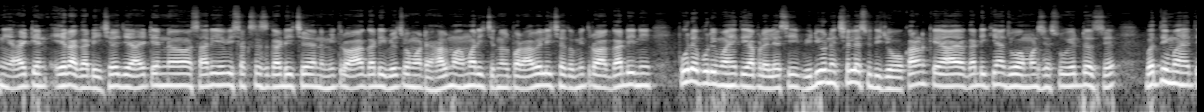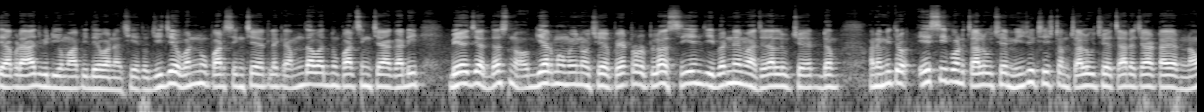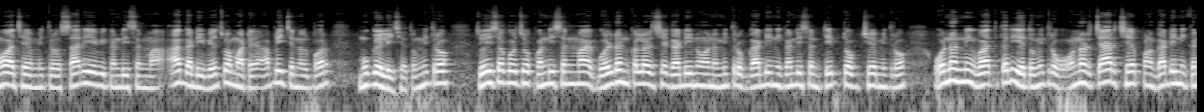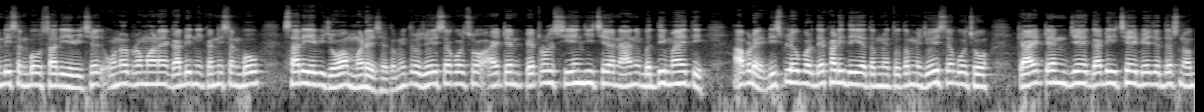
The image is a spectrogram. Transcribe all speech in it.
ની આઈ ટેન એરા ગાડી છે, જે આઈ ટેન સારી એવી સક્સેસ ગાડી છે અને મિત્રો આ ગાડી વેચવા માટે હાલમાં અમારી ચેનલ પર આવેલી છે. તો મિત્રો આ ગાડીની પૂરેપૂરી માહિતી આપણે લેશી. વિડીયોને છેલ્લે સુધી જુઓ, કારણ કે આ ગાડી ક્યાં જોવા મળશે, શું એડ્રેસ છે, બધી માહિતી આપણે આ જ વિડીયોમાં આપી દેવાના છીએ. તો જીજે વનનું પાર્સિંગ છે, એટલે કે અમદાવાદનું પાર્સિંગ છે આ ગાડી. બે હજાર દસનો અગિયારમો મહિનો છે પેટ્રોલ પ્લસ સીએનજી બંનેમાં ચાલુ છે એકદમ. અને મિત્રો એસી પણ ચાલુ છે મ્યુઝિક સિસ્ટમ ચાલુ છે, ચારે ચાર ટાયર નવા છે. મિત્રો, સારી એવી કન્ડિશનમાં આ ગાડી વેચવા માટે આપણી ચેનલ પર મૂકેલી છે. તો મિત્રો, જોઈ શકો છો કન્ડિશનમાં ગોલ્ડન કલર છે ગાડીનો અને મિત્રો, ગાડીની કન્ડિશન ટીપટોપ છે. મિત્રો ઓનરની વાત કરીએ તો મિત્રો ઓનર ચાર છે, પણ ગાડીની કન્ડિશન બહુ સારી એવી છે. ઓનર પ્રમાણે ગાડીની કન્ડિશન બહુ સારી એવી જોવા મળે છે. તો મિત્રો, જોઈ શકો છો આઈ ટેન પેટ્રોલ સીએનજી છે અને આની બધી માહિતી આપણે ડિસ્પ્લે ઉપર દેખાડી દઈએ તમને. તો તમે જોઈ શકો છો કે આઈ ટેન જે ગાડી છે બે હજાર દસનો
